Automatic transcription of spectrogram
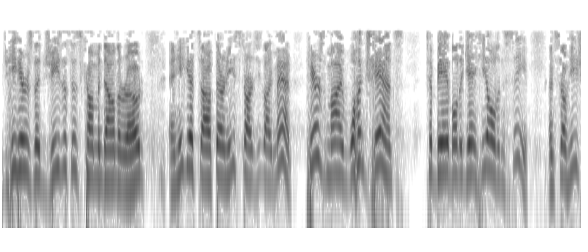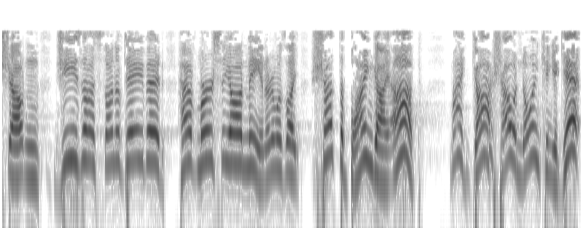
he hears that Jesus is coming down the road, and he gets out there and he starts, he's like, man, here's my one chance to be able to get healed and see. And so he's shouting, Jesus, son of David, have mercy on me. And everyone's like, shut the blind guy up. My gosh, how annoying can you get?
